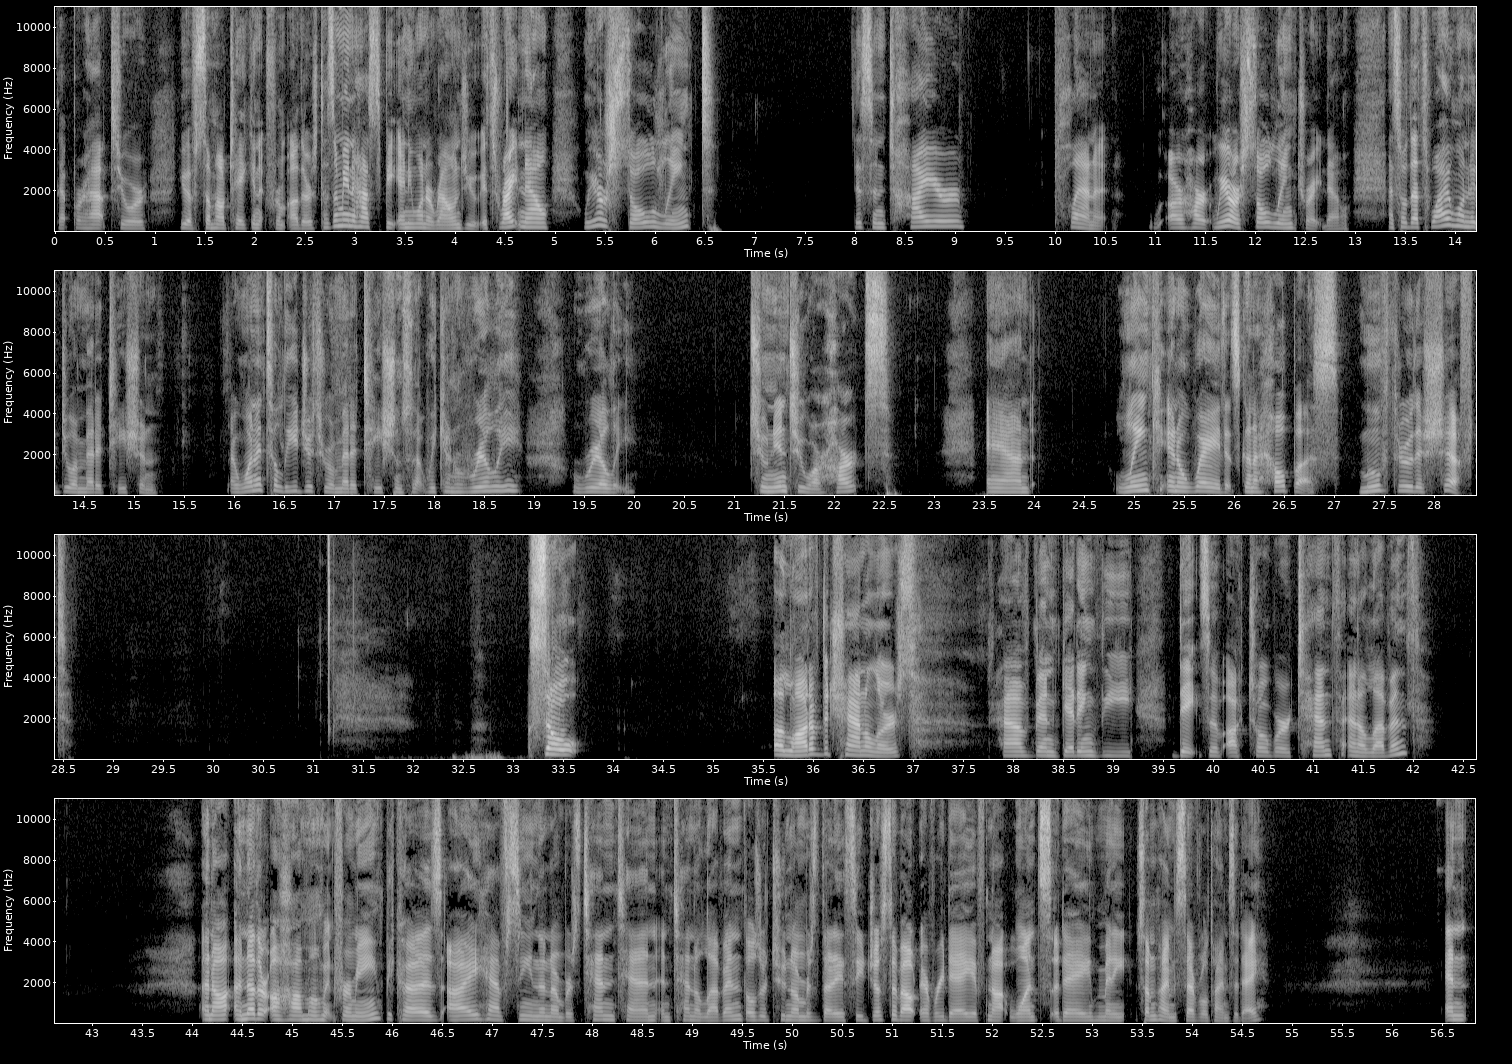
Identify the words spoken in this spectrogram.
that perhaps you're you have somehow taken it from others, doesn't mean it has to be anyone around you. It's right now, we are so linked. This entire planet, our heart, we are so linked right now. And so that's why I want to do a meditation. I wanted to lead you through a meditation so that we can really, really tune into our hearts and link in a way that's going to help us move through this shift. So, a lot of the channelers have been getting the dates of October 10th and 11th. An, uh, another aha moment for me because I have seen the numbers 10, 10, and 10, 11. Those are two numbers that I see just about every day, if not once a day, many, sometimes several times a day. And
